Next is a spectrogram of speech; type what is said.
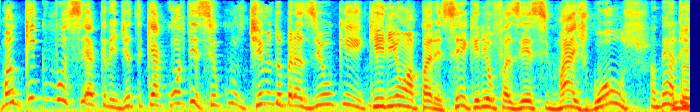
Mas o que, que você acredita que aconteceu com o time do Brasil que queriam aparecer, queriam fazer esse mais gols? Roberto,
